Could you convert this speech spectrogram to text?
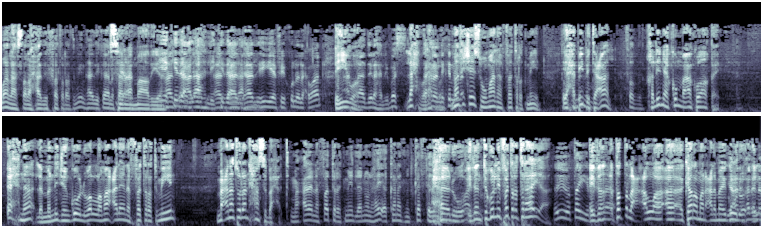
ما لها صراحة هذه فترة مين؟ هذه كانت السنة الماضية. هي كذا على الأهلي كذا على هذه هي في كل الأحوال أيوة. النادي الأهلي. بس لحظة, لحظة. اللي ما في شيء اسمه ما لها فترة مين. يا حبيبي تعال. تفضل. خليني أكون معك واقعي. إحنا لما نجي نقول والله ما علينا في فترة مين معناته لا نحاسب أحد. ما علينا فترة مين؟ لأنه الهيئة كانت متكفلة. حلو. إذا تقول لي فترة الهيئة. أيوه طيب. إذا تطلع الله آه، كرما على ما يقولوا يعني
